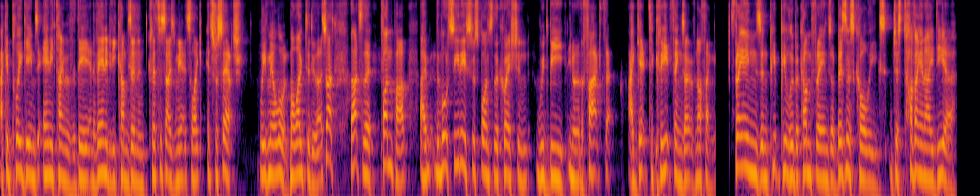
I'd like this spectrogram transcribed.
I can play games any time of the day, and if anybody comes in and criticizes me, it's like it's research leave me alone. I'm allowed to do that. So that's that's the fun part. Um, the more serious response to the question would be, you know, the fact that I get to create things out of nothing. Friends and pe- people who become friends or business colleagues just having an idea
